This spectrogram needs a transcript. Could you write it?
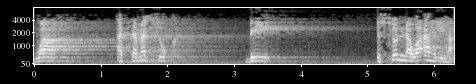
والتمسك بالسنة وأهلها.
